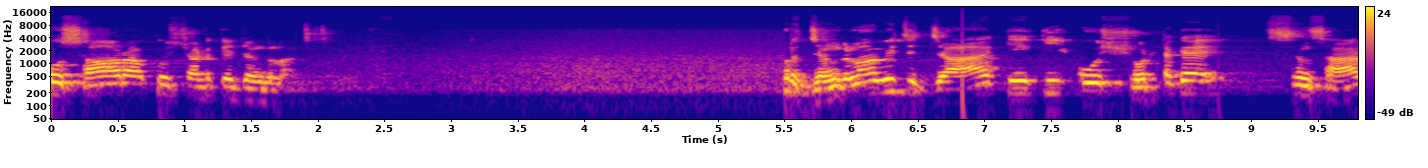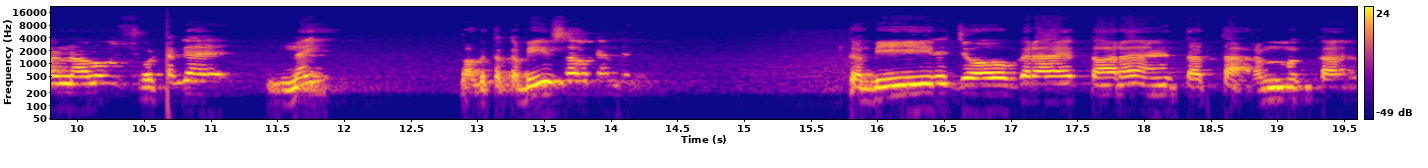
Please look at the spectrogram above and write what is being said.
ਉਹ ਸਾਰਾ ਕੁਝ ਛੱਡ ਕੇ ਜੰਗਲਾਂ 'ਚ ਚਲੇ ਗਏ। ਪਰ ਜੰਗਲਾਂ ਵਿੱਚ ਜਾ ਕੇ ਕੀ ਉਹ ਛੁੱਟ ਗਏ? ਸੰਸਾਰ ਨਾਲੋਂ ਛੁੱਟ ਗਏ? ਨਹੀਂ। ਭਗਤ ਕਬੀਰ ਸਾਹਿਬ ਕਹਿੰਦੇ ਨੇ, ਕਬੀਰ ਜੋ ਗ੍ਰਹਿ ਕਰੈ ਤਾ ਧਰਮ ਕਰ।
